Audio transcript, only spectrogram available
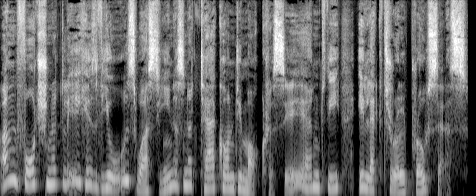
Unfortunately, his views were seen as an attack on democracy and the electoral process,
